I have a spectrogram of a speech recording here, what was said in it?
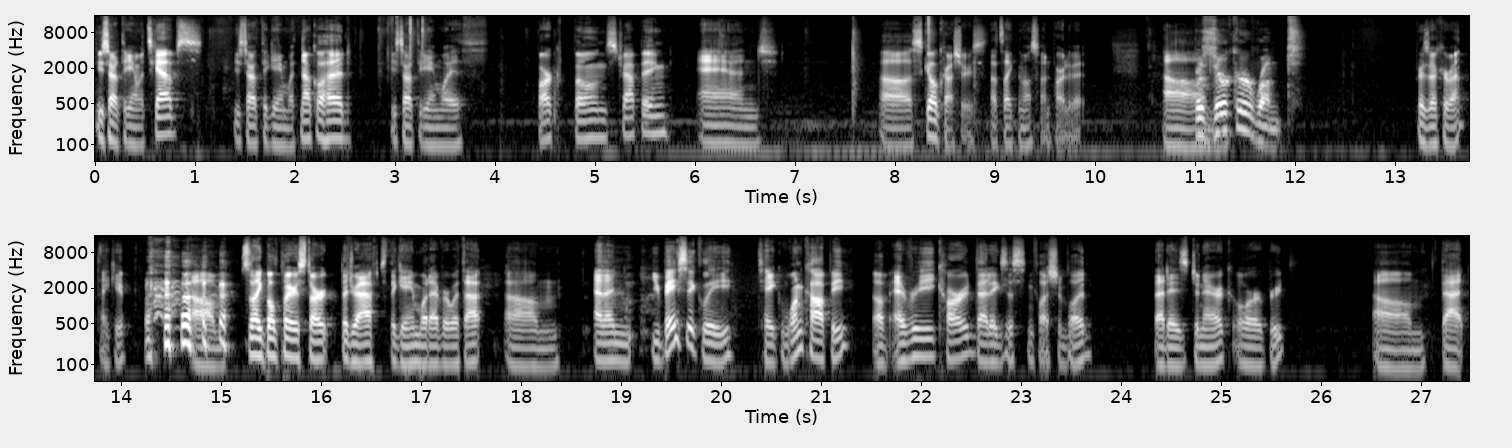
you start the game with Scabs, you start the game with Knucklehead, you start the game with Bark Bone Strapping, and uh, skill crushers. That's like the most fun part of it. Um, Berserker Runt. Berserker Runt, Thank you. um, so like both players start the draft, the game, whatever with that, um, and then you basically take one copy of every card that exists in Flesh and Blood, that is generic or brute, um, that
